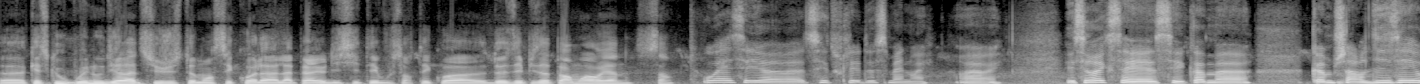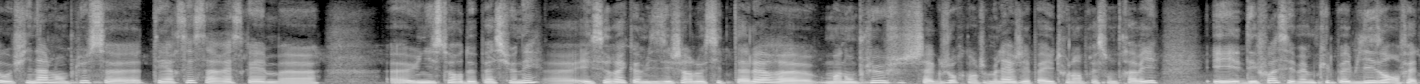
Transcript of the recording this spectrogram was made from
Euh, Qu'est-ce que vous pouvez nous dire là-dessus justement? C'est quoi la, la périodicité? Vous sortez quoi euh, Deux épisodes par mois, Oriane? C'est ça? Ouais, c'est euh, c'est toutes les deux semaines, ouais. ouais, ouais. Et c'est vrai que c'est c'est comme, euh, comme Charles disait, au final, en plus, euh, TRC, ça reste quand même euh, une histoire de passionné. Et c'est vrai, comme disait Charles aussi tout à l'heure, moi non plus, chaque jour quand je me lève, j'ai pas du tout l'impression de travailler. Et des fois, c'est même culpabilisant, en fait.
